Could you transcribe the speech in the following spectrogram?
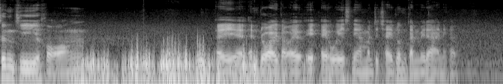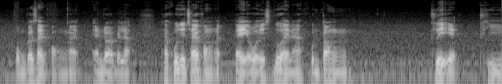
ซึ่งคีย์ของไอ Android กับ iOS เนี่ยมันจะใช้ร่วมกันไม่ได้นะครับ ผมก็ใส่ของ Android ไปแล้ว ถ้าคุณจะใช้ของ iOS ด้วยนะ คุณต้อง create key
